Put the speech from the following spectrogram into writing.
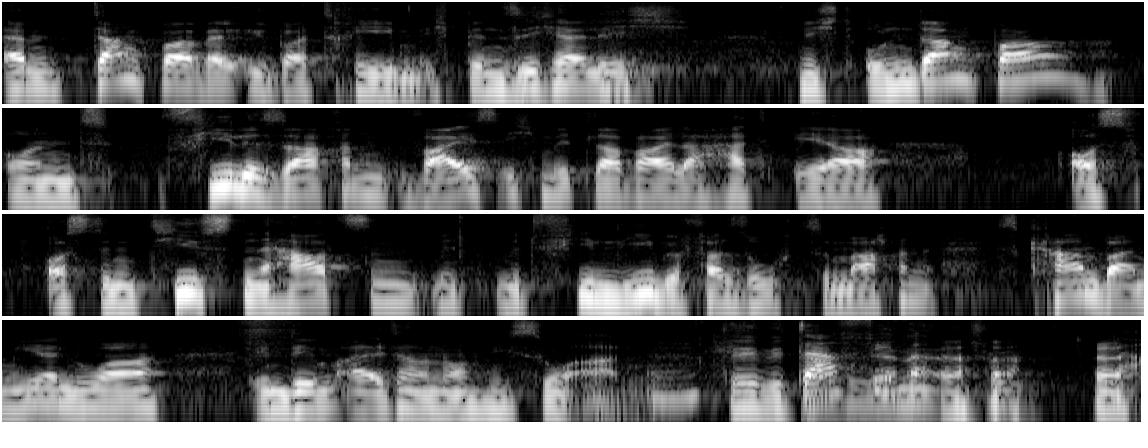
Ähm, dankbar wäre übertrieben. Ich bin sicherlich nicht undankbar und viele Sachen, weiß ich mittlerweile, hat er aus, aus dem tiefsten Herzen mit, mit viel Liebe versucht zu machen. Es kam bei mir nur in dem Alter noch nicht so an. Mhm. David, darf, darf ich ja,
